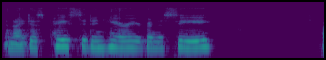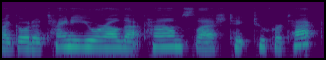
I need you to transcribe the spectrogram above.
and I just paste it in here, you're going to see if I go to tinyurl.com slash take two for tech,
